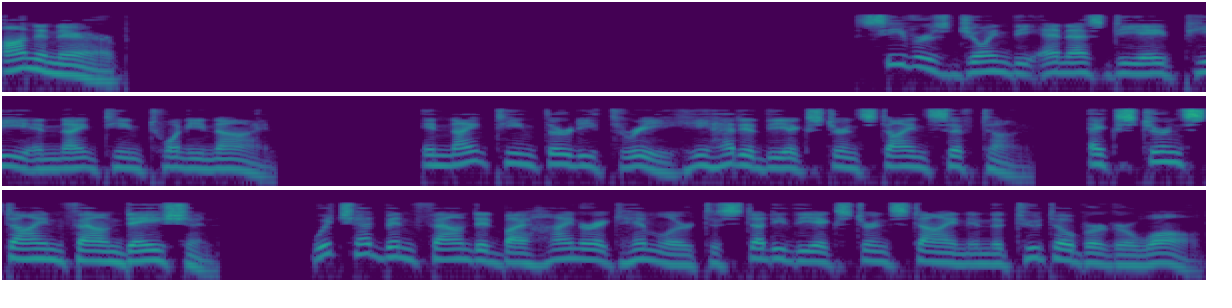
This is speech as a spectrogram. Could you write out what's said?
Ahnenerbe Sievers joined the NSDAP in 1929. In 1933 he headed the Externstein Stiftung Externstein Foundation, which had been founded by Heinrich Himmler to study the Externstein in the Teutoburger Wald.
